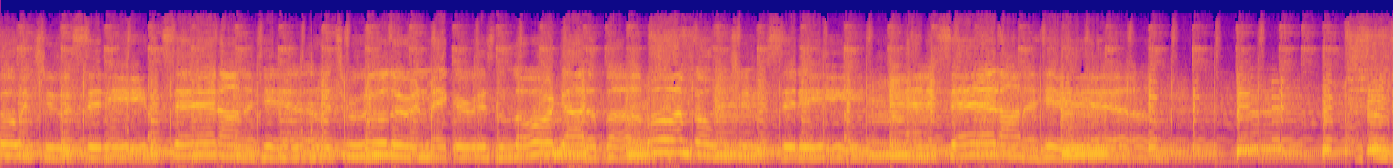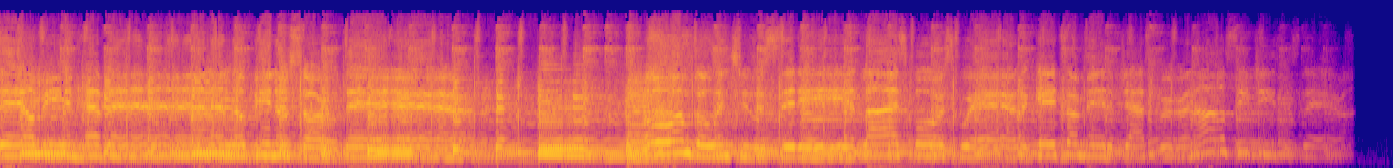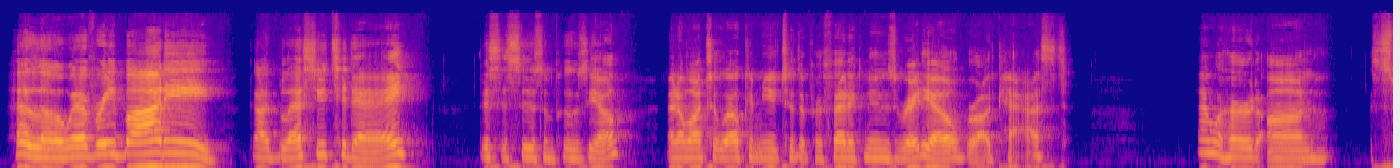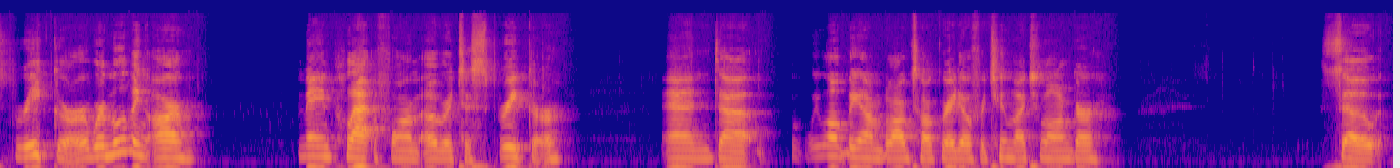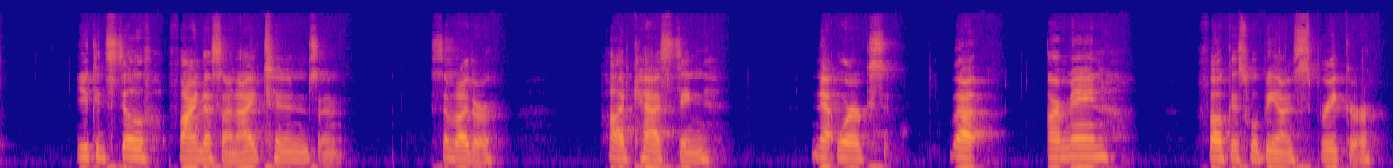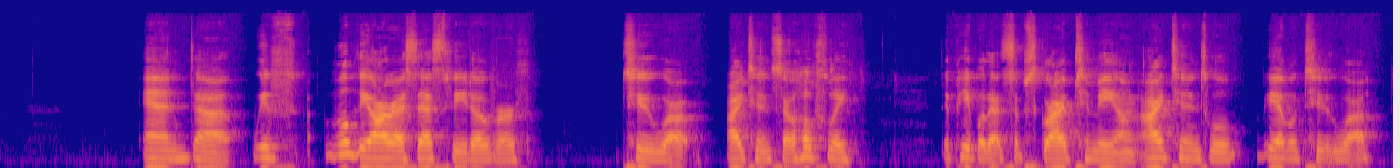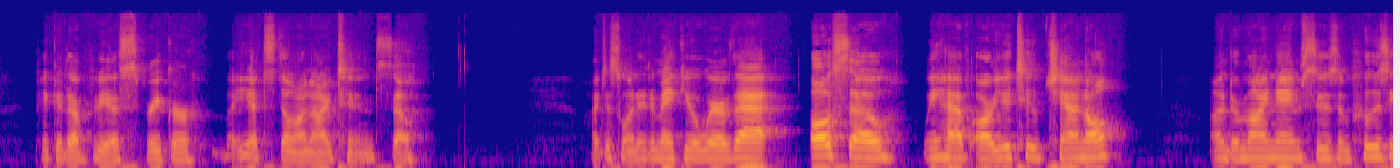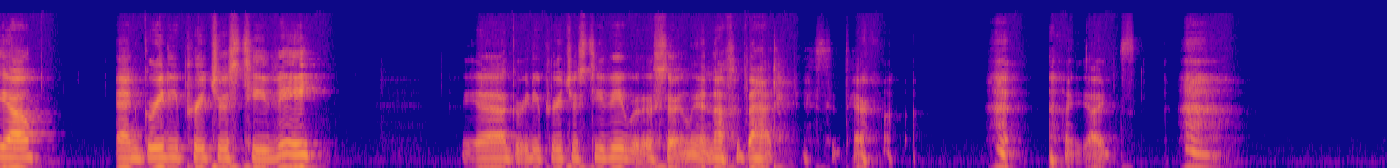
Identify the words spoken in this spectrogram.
going to a city that's set on a hill. Its ruler and maker is the Lord God above. Oh, I'm going to a city and it's set on a hill. And someday I'll be in heaven and there'll be no sorrow there. Oh, I'm going to a city. It lies four square. The gates are made of jasper Hello, everybody. God bless you today. This is Susan Puzio, and I want to welcome you to the Prophetic News Radio broadcast. And we're heard on Spreaker. We're moving our main platform over to Spreaker, and uh, we won't be on Blog Talk Radio for too much longer. So you can still find us on iTunes and some other podcasting networks, but our main focus will be on Spreaker. And uh, we've moved the RSS feed over to uh, iTunes, so hopefully the people that subscribe to me on iTunes will be able to uh, pick it up via Spreaker but yet still on iTunes. So I just wanted to make you aware of that. Also, we have our YouTube channel under my name, Susan Puzio, and Greedy Preachers TV. Yeah, Greedy Preachers TV, but there's certainly enough of that, isn't there? Yikes.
